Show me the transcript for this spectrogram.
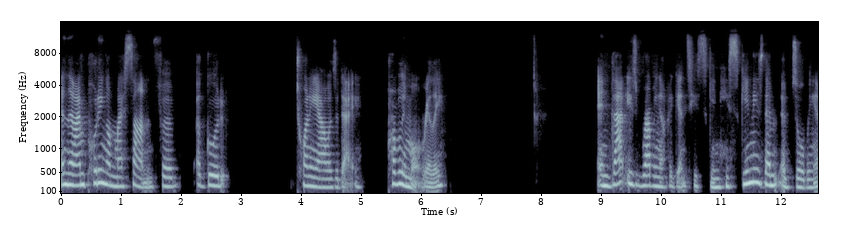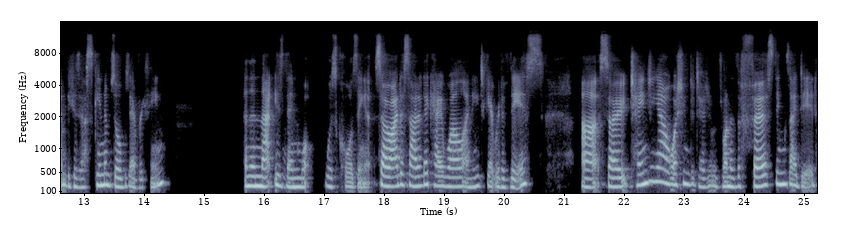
And then I'm putting on my son for a good 20 hours a day probably more, really. And that is rubbing up against his skin. His skin is then absorbing it because our skin absorbs everything. And then that is then what was causing it. So I decided, okay, well, I need to get rid of this. Uh, so changing our washing detergent was one of the first things I did.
